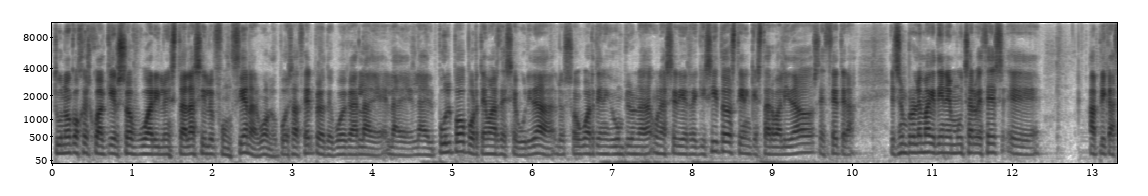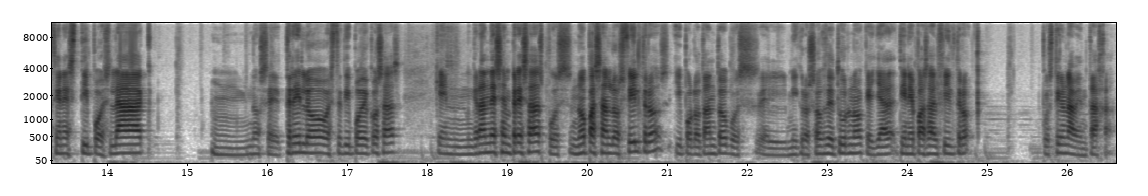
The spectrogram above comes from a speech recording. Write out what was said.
tú no coges cualquier software y lo instalas y lo funcionas. Bueno, lo puedes hacer, pero te puede caer la, de- de- del pulpo por temas de seguridad. Los software tienen que cumplir una, serie de requisitos, tienen que estar validados, etcétera. Es un problema que tienen muchas veces eh, aplicaciones tipo Slack, mm, no sé, Trello, este tipo de cosas que en grandes empresas pues no pasan los filtros y por lo tanto pues el Microsoft de turno que ya tiene pasado el filtro pues tiene una ventaja.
